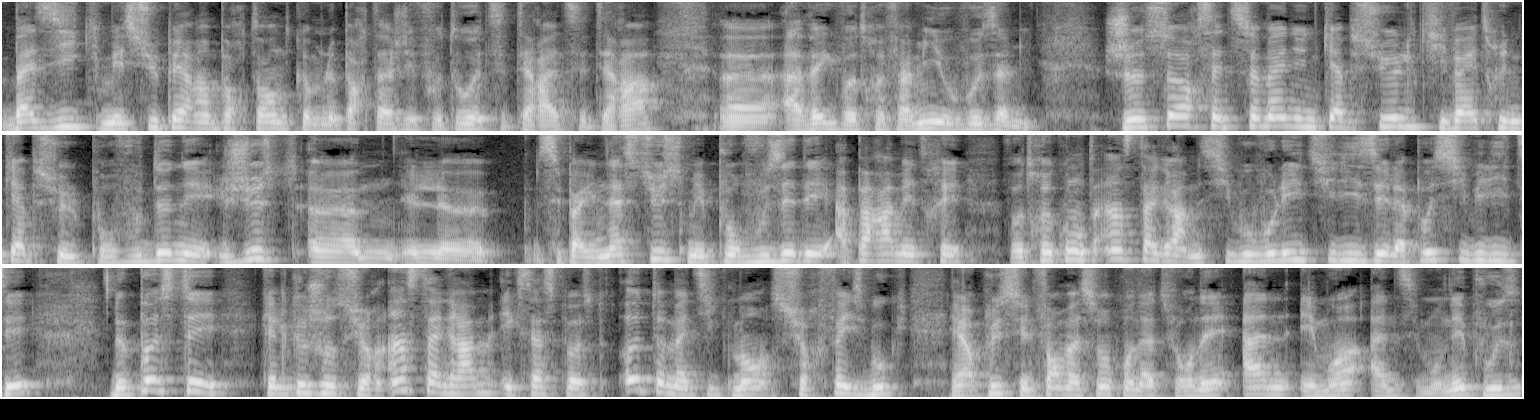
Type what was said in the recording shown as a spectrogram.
basiques, mais super importantes, comme le partage des photos, etc., etc., euh, avec votre famille ou vos amis. Je sors cette semaine une capsule qui va être une capsule pour vous donner juste, euh, c'est pas une astuce, mais pour vous aider à paramétrer votre compte Instagram, si vous voulez utiliser la possibilité de poster quelque chose sur Instagram et que ça se automatiquement sur Facebook. Et en plus, c'est une formation qu'on a tournée, Anne et moi. Anne, c'est mon épouse.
